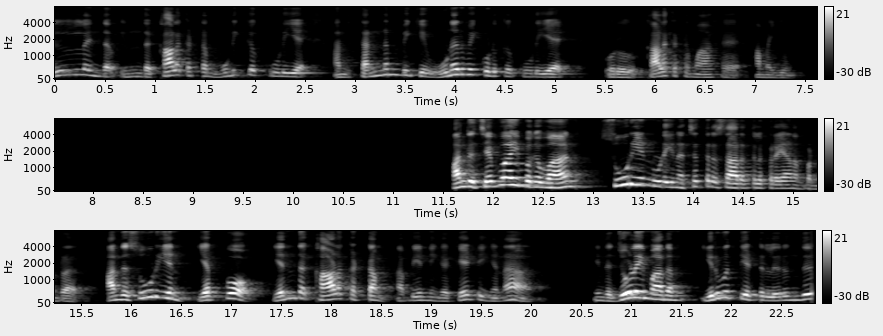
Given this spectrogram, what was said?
எல்லாம் இந்த இந்த காலகட்டம் முடிக்கக்கூடிய அந்த தன்னம்பிக்கை உணர்வை கொடுக்கக்கூடிய ஒரு காலகட்டமாக அமையும். அந்த செவ்வாய் பகவான் சூரியனுடைய நட்சத்திர சாரத்தில் பிரயாணம் பண்ணுறார் அந்த சூரியன் எப்போ எந்த காலகட்டம் அப்படின்னு நீங்கள் கேட்டிங்கன்னா இந்த ஜூலை மாதம் இருபத்தி எட்டுலேருந்து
